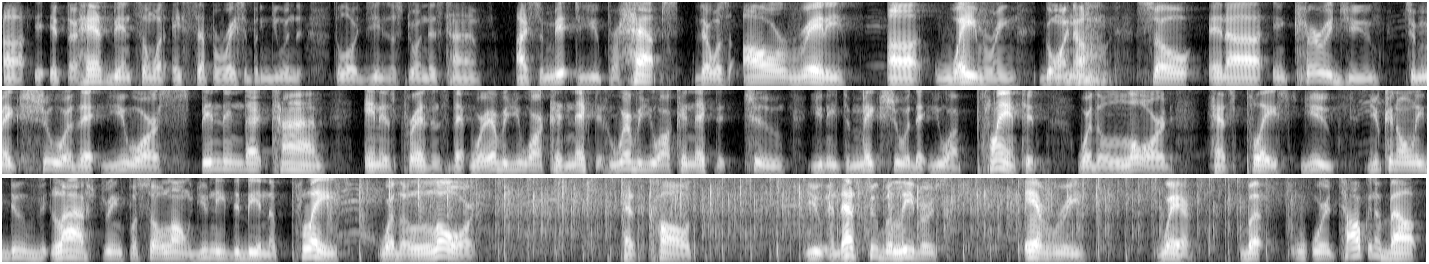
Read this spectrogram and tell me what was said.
uh, if there has been somewhat a separation between you and the Lord Jesus during this time, I submit to you, perhaps there was already uh, wavering going on. So, and I encourage you to make sure that you are spending that time in His presence, that wherever you are connected, whoever you are connected to, you need to make sure that you are planted where the Lord has placed you. You can only do live stream for so long. You need to be in the place where the Lord has called you. And that's to believers everywhere. But we're talking about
